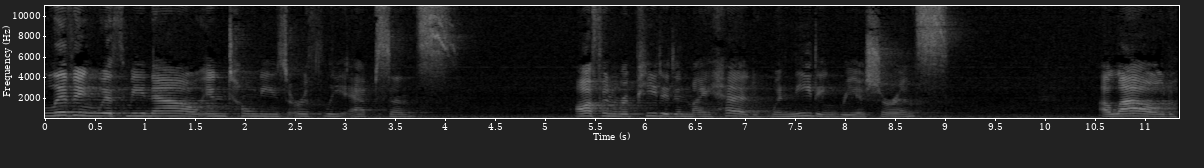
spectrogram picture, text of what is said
Living with me now in Tony's earthly absence. Often repeated in my head when needing reassurance aloud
